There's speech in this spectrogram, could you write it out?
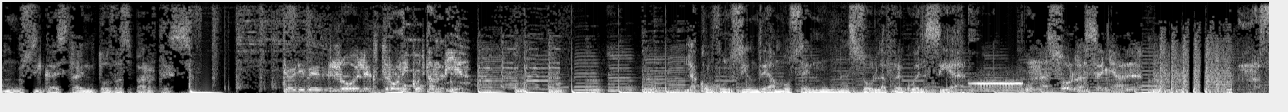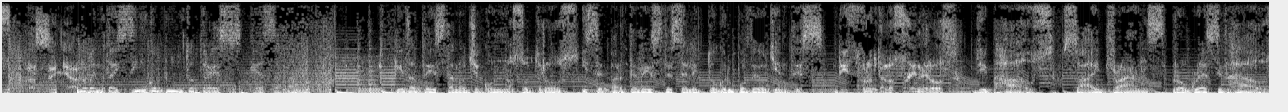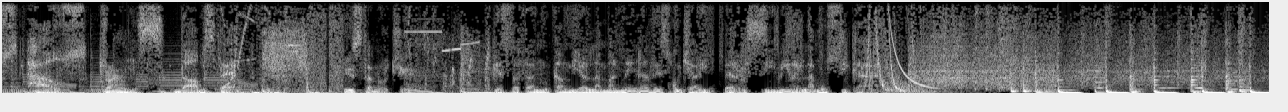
La música está en todas partes. Lo electrónico también. La conjunción de ambos en una sola frecuencia. Una sola señal. Una sola señal. 95.3 Quédate esta noche con nosotros y sé parte de este selecto grupo de oyentes. Disfruta los géneros Deep House, Side Trance, Progressive House, House, Trance, Dubstep. Esta noche, Kesafam cambia la manera de escuchar y percibir la música.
